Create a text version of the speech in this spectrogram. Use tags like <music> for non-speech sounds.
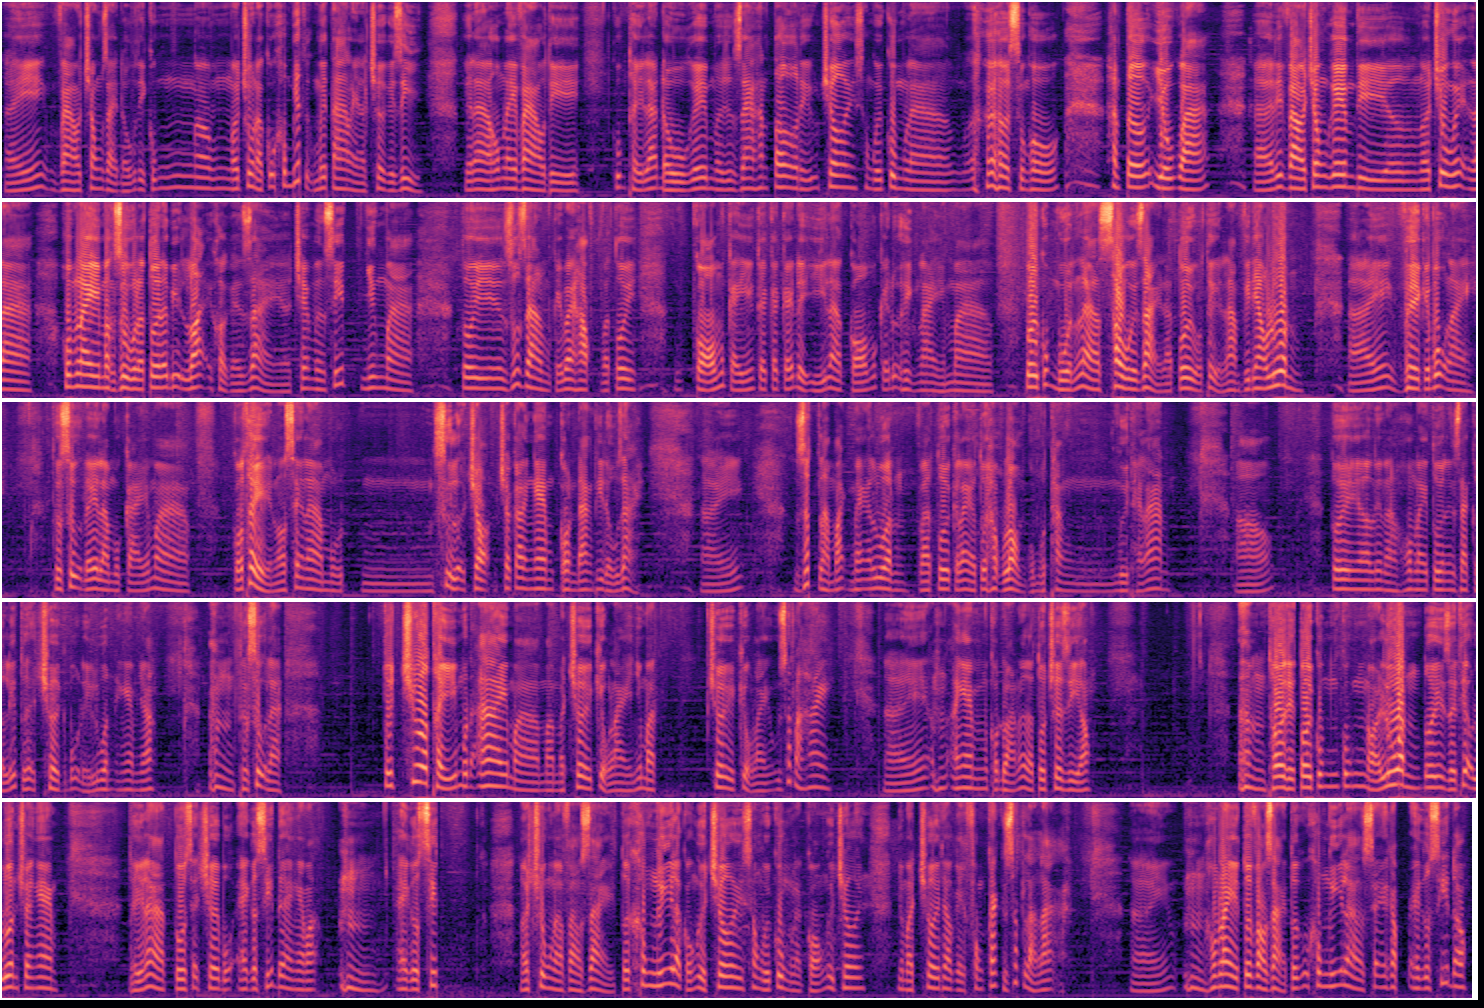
Đấy, vào trong giải đấu thì cũng ờ, nói chung là cũng không biết được meta này là chơi cái gì. Thế là hôm nay vào thì cũng thấy là đầu game ra Hunter thì cũng chơi Xong cuối cùng là <laughs> xuống hố. Hunter yếu quá à, đi vào trong game thì uh, nói chung ấy là hôm nay mặc dù là tôi đã bị loại khỏi cái giải ờ, Championship nhưng mà tôi rút ra một cái bài học và tôi có một cái cái cái cái để ý là có một cái đội hình này mà tôi cũng muốn là sau cái giải là tôi có thể làm video luôn. Đấy về cái bộ này thực sự đây là một cái mà có thể nó sẽ là một um, sự lựa chọn cho các anh em còn đang thi đấu giải. Đấy rất là mạnh mẽ luôn và tôi cái này là tôi học lỏm của một thằng người Thái Lan đó. Tôi ờ, nên là hôm nay tôi lên ra clip, tôi sẽ chơi cái bộ đấy luôn, anh em nhá. <clears throat> Thực sự là tôi chưa thấy một ai mà mà mà chơi kiểu này, nhưng mà chơi kiểu này cũng rất là hay. Đấy, <clears throat> anh em có đoán được là tôi chơi gì không? <clears throat> Thôi thì tôi cũng cũng nói luôn, tôi giới thiệu luôn cho anh em. Đấy là tôi sẽ chơi bộ Exit đây anh em ạ. Exit nói chung là vào giải, tôi không nghĩ là có người chơi, xong cuối cùng là có người chơi. Nhưng mà chơi theo cái phong cách rất là lạ đấy. <clears throat> Hôm nay tôi vào giải tôi cũng không nghĩ là sẽ gặp Exit đâu.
